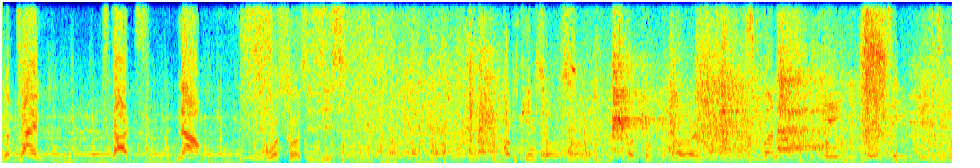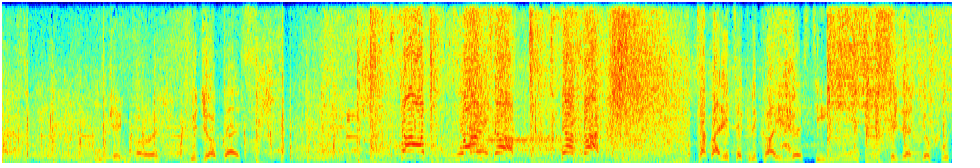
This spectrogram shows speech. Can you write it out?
Your time starts now. What sauce is this? Pumpkin sauce. Okay, alright. Okay, alright. Good job, guys. Stop! Hands up! Step back! Takoradi Technical University, present your food.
